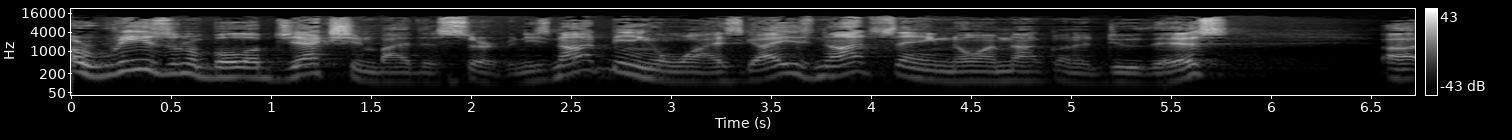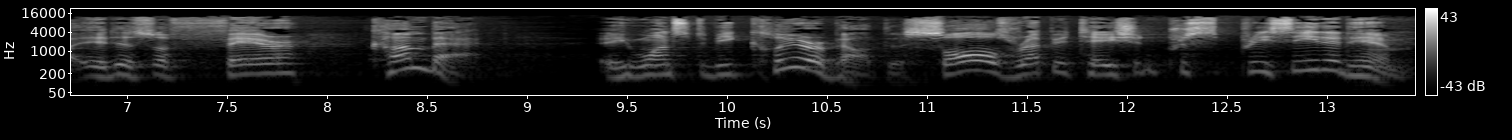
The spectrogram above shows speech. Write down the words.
A reasonable objection by this servant. He's not being a wise guy. He's not saying, No, I'm not going to do this. Uh, it is a fair comeback. He wants to be clear about this. Saul's reputation pre- preceded him.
